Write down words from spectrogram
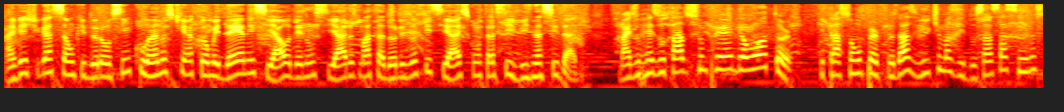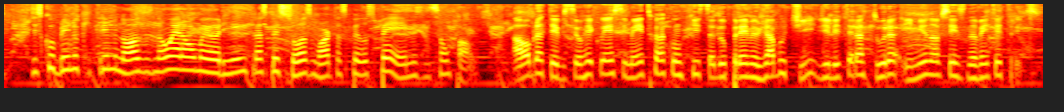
A investigação, que durou cinco anos, tinha como ideia inicial denunciar os matadores oficiais contra civis na cidade. Mas o resultado surpreendeu o autor, que traçou um perfil das vítimas e dos assassinos, descobrindo que criminosos não eram a maioria entre as pessoas mortas pelos PMs de São Paulo. A obra teve seu reconhecimento com a conquista do Prêmio Jabuti de Literatura em 1993.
